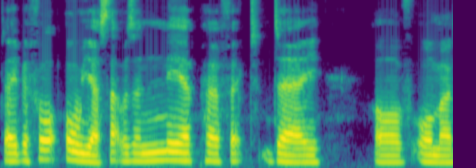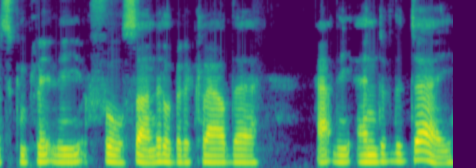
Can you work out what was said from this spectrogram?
Day before, oh yes, that was a near perfect day of almost completely full sun. Little bit of cloud there at the end of the day.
